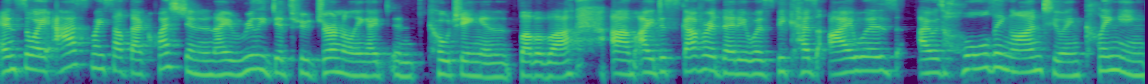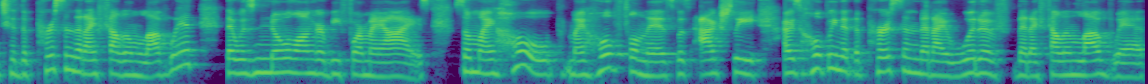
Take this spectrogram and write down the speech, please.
And so I asked myself that question, and I really did through journaling I, and coaching and blah blah blah. Um, I discovered that it was because I was I was holding on to and clinging to the person that I fell in love with that was no longer before my eyes. So my hope, my hopefulness was actually I was hoping that the person that I would have that I fell in love with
